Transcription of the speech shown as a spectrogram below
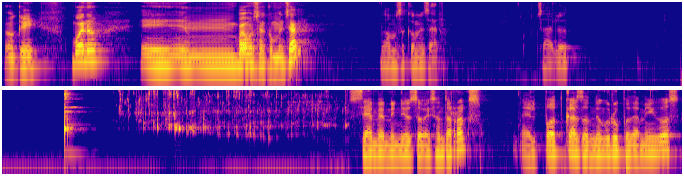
Ok. Bueno, eh, vamos a comenzar. Vamos a comenzar. Salud. Sean bienvenidos a Bison the Rocks, el podcast donde un grupo de amigos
